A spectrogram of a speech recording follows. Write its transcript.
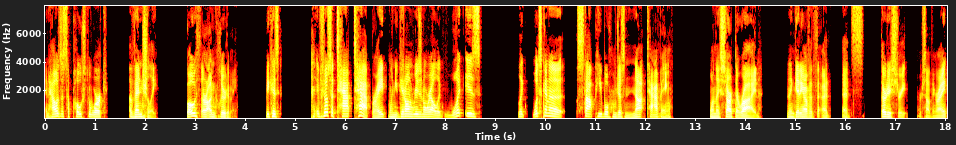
And how is it supposed to work eventually? Both are unclear to me. Because if you're supposed to tap tap, right? When you get on regional rail, like what is like what's gonna stop people from just not tapping when they start the ride and then getting off at, at, at 30th Street or something, right?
